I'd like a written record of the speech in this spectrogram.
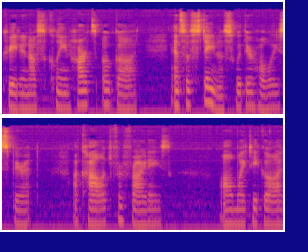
Create in us clean hearts, O God, and sustain us with your Holy Spirit. A collect for Fridays. Almighty God,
